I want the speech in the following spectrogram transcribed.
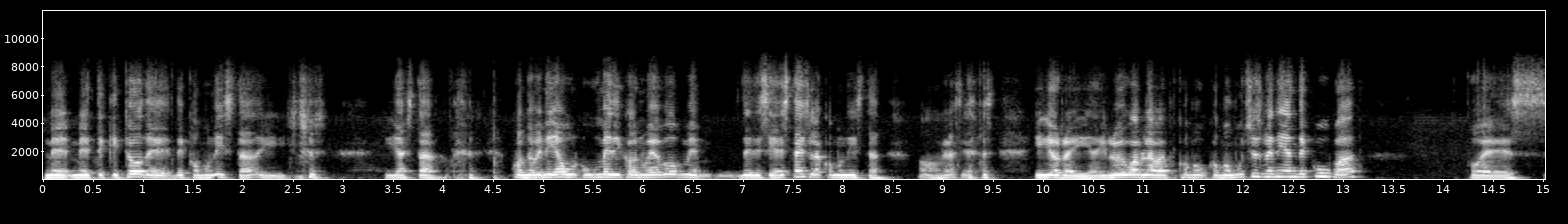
me, me etiquetó de, comunista y, y, ya está. Cuando venía un, médico nuevo me le decía, esta es la comunista. Oh, gracias. Y yo reía. Y luego hablaba, como, como muchos venían de Cuba, pues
